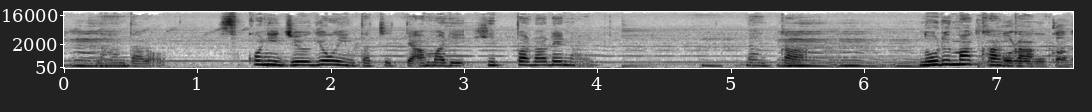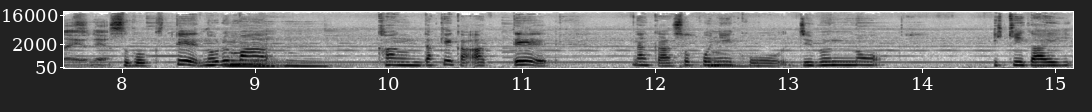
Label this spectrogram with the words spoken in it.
なんだろう。そこに従業員たちってあまり引っ張られない。なんか、ノルマ感が動かないよね。すごくてノルマ感だけがあってなんかそこにこう自分の生きがい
